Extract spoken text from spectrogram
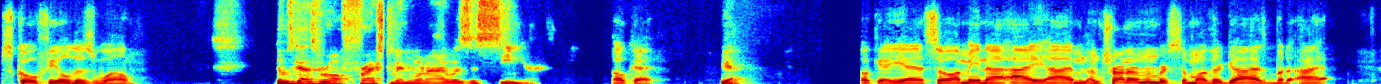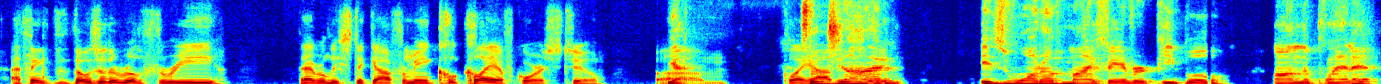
Schofield as well. those guys were all freshmen when I was a senior. Okay. Yeah. Okay. Yeah. So I mean, I, I I'm I'm trying to remember some other guys, but I I think th- those are the real three that really stick out for me. Cl- Clay, of course, too. Yeah. Um, Clay, So obviously. John is one of my favorite people on the planet.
